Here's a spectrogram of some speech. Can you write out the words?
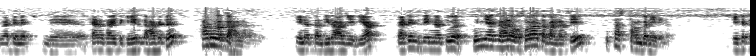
වැටෙන මේ කනසහිත කේල් ගහකට කරුවක් ගහනවා. ඒ නැත්තම් දි รา ගිය ගියක් වැටෙන්න දෙන්නේ නැතුව කුණ්‍යක් ගහලා ඔසවා තබන්නසේ උපස්තම්බනේ වෙනවා. ඒකට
